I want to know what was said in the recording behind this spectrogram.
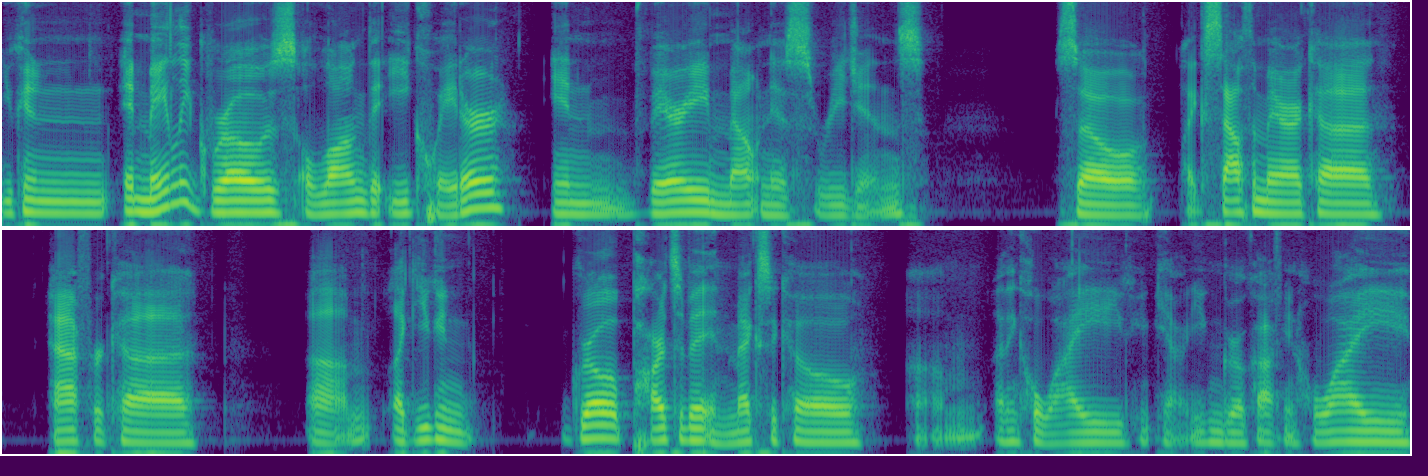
You can it mainly grows along the equator in very mountainous regions. So like South America, Africa, um, like you can grow parts of it in Mexico. Um, I think Hawaii, you can, yeah, you can grow coffee in Hawaii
